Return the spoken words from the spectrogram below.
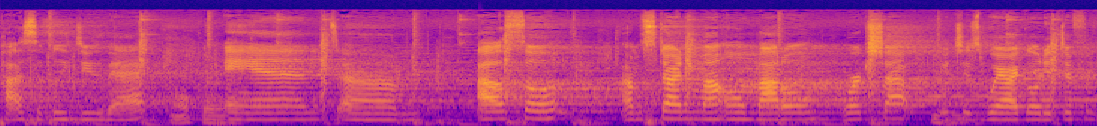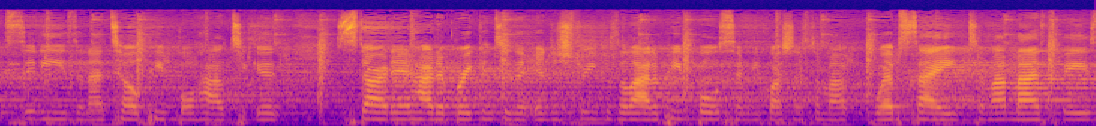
possibly do that. Okay. And um, I also, I'm starting my own model workshop, which is where I go to different cities and I tell people how to get started, how to break into the industry, because a lot of people send me questions to my website, to my MySpace.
